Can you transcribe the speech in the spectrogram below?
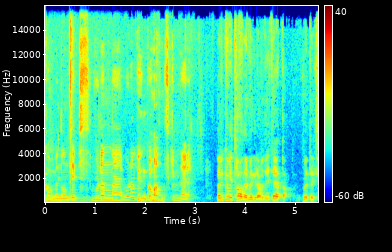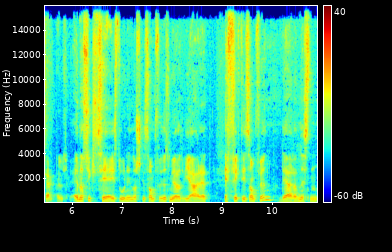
komme med noen tips? Hvordan, eh, hvordan unngår man å diskriminere? Da kan vi ta det med graviditet da, som et eksempel. En av suksesshistoriene i det norske samfunnet som gjør at vi er et effektivt samfunn, det er at nesten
